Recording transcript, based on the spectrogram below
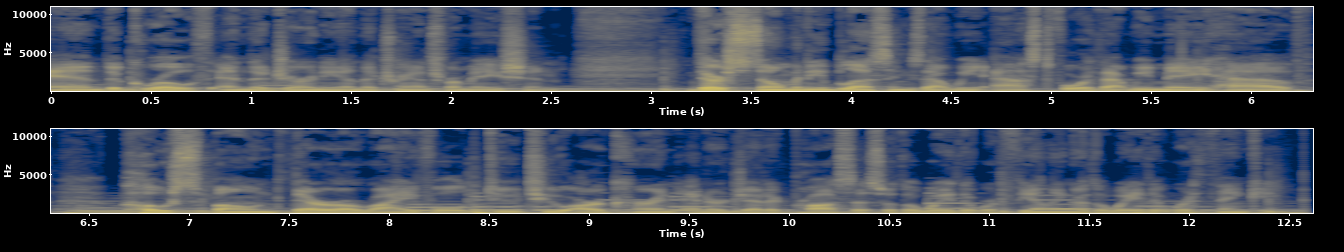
and the growth and the journey and the transformation, there's so many blessings that we asked for that we may have postponed their arrival due to our current energetic process or the way that we're feeling or the way that we're thinking.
